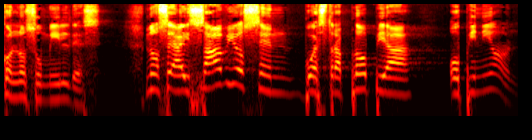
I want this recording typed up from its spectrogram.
con los humildes. No seáis sabios en vuestra propia opinión.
